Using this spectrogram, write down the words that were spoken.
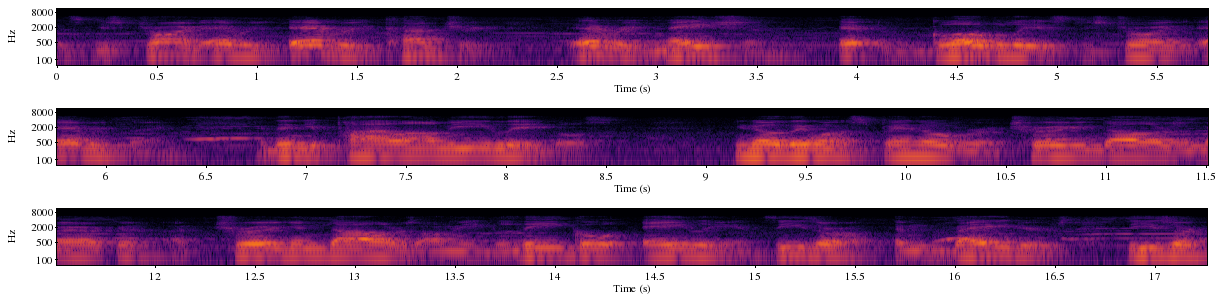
It's destroying every every country, every nation. It, globally, it's destroying everything and then you pile on the illegals. You know, they want to spend over a trillion dollars, America, a trillion dollars on illegal aliens. These are invaders. These are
